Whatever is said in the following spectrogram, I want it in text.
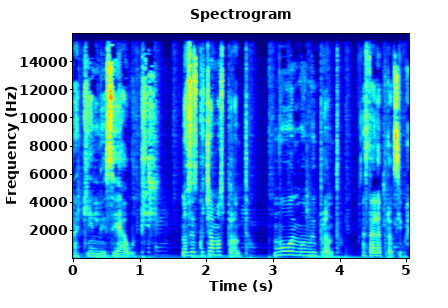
a quien les sea útil. Nos escuchamos pronto, muy, muy, muy pronto. Hasta la próxima.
